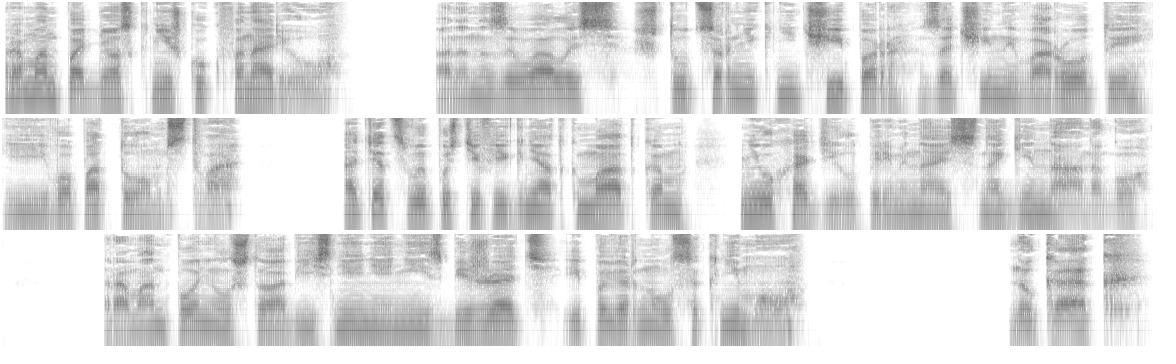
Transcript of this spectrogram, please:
Роман поднес книжку к фонарю. Она называлась «Штуцерник Нечипор. Зачины вороты и его потомство». Отец, выпустив ягнят к маткам, не уходил, переминаясь с ноги на ногу. Роман понял, что объяснения не избежать, и повернулся к нему. «Ну как?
